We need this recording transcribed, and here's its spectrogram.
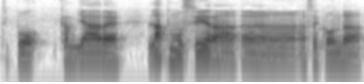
si può cambiare l'atmosfera eh, a seconda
